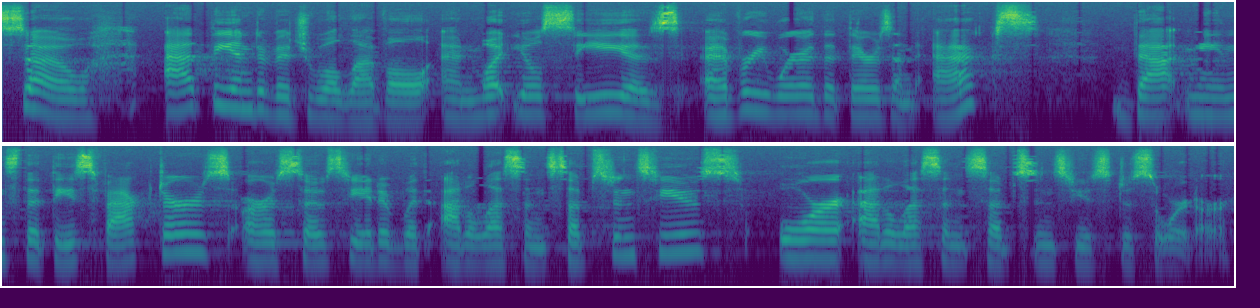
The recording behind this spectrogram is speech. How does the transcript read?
So at the individual level, and what you'll see is everywhere that there's an X, that means that these factors are associated with adolescent substance use or adolescent substance use disorder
